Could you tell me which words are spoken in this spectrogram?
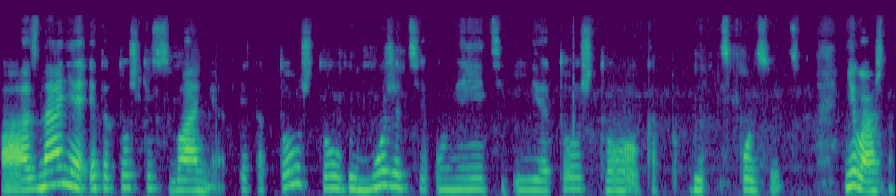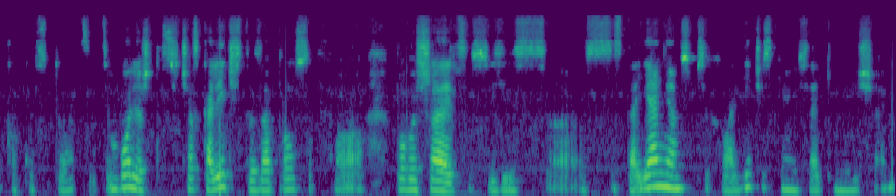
а, знание – это то, что с вами, это то, что вы можете, умеете, и то, что как вы используете. Неважно, в какой ситуации. Тем более, что сейчас количество запросов а, повышается в связи с состоянием, с психологическими всякими вещами.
